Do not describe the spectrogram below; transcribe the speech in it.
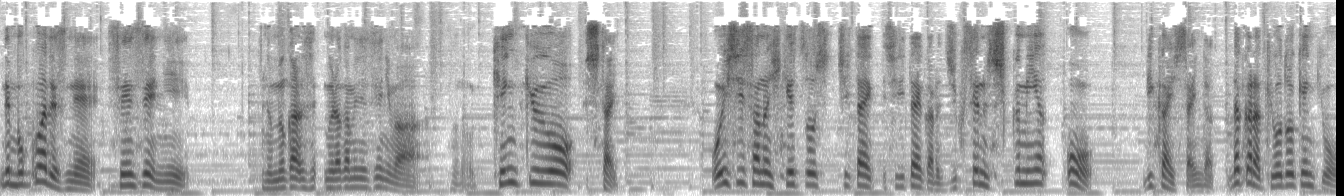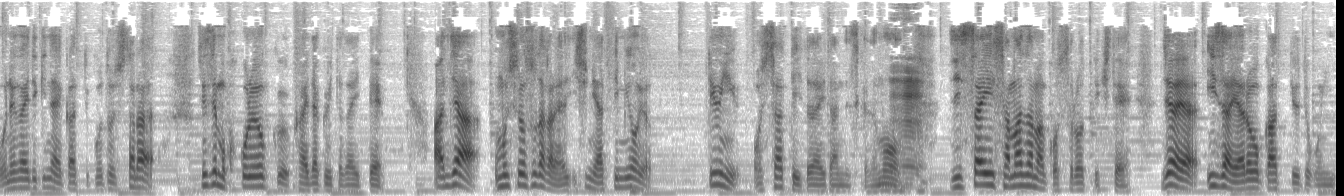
で、僕はですね、先生に、村上先生には、その、研究をしたい。美味しさの秘訣を知りたい、知りたいから熟成の仕組みを理解したいんだ。だから共同研究をお願いできないかってことをしたら、先生も快く快諾いただいて、あ、じゃあ面白そうだから一緒にやってみようよ。っていうふうにおっしゃっていただいたんですけども、うん実際様々こう揃ってきて、じゃあいざやろうかっていうところに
